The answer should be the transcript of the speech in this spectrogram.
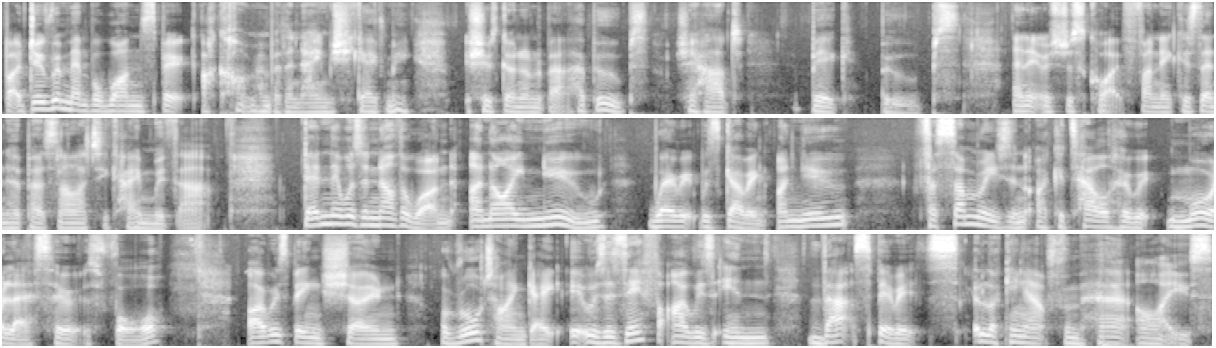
But I do remember one spirit, I can't remember the name she gave me. She was going on about her boobs. She had big boobs. And it was just quite funny because then her personality came with that. Then there was another one, and I knew where it was going. I knew for some reason I could tell who it more or less who it was for. I was being shown a wrought iron gate. It was as if I was in that spirit's looking out from her eyes,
